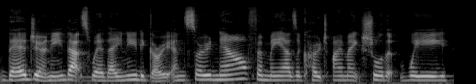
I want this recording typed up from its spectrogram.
their journey that's where they need to go. And so now for me as a coach i make sure that we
